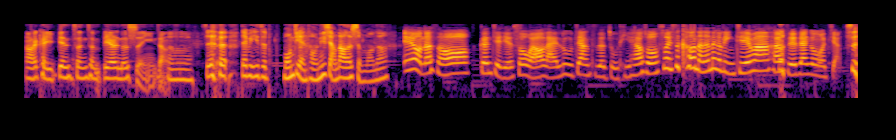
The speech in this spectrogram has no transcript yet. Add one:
然后可以变成成别人的声音这样子。嗯，这 Debbie 一直猛点头。你想到了什么呢？因为我那时候跟姐姐说我要来录这样子的主题，她要说，所以是柯南的那个领结吗？她就直接这样跟我讲。是。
